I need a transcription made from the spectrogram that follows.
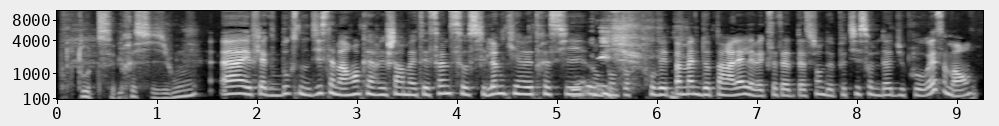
pour toutes ces précisions. Ah, et Flexbooks nous dit, c'est marrant car Richard Matheson, c'est aussi l'homme qui rétrécit. Oui. Donc on peut retrouver pas mal de parallèles avec cette adaptation de Petits Soldats du coup. Ouais, c'est marrant.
